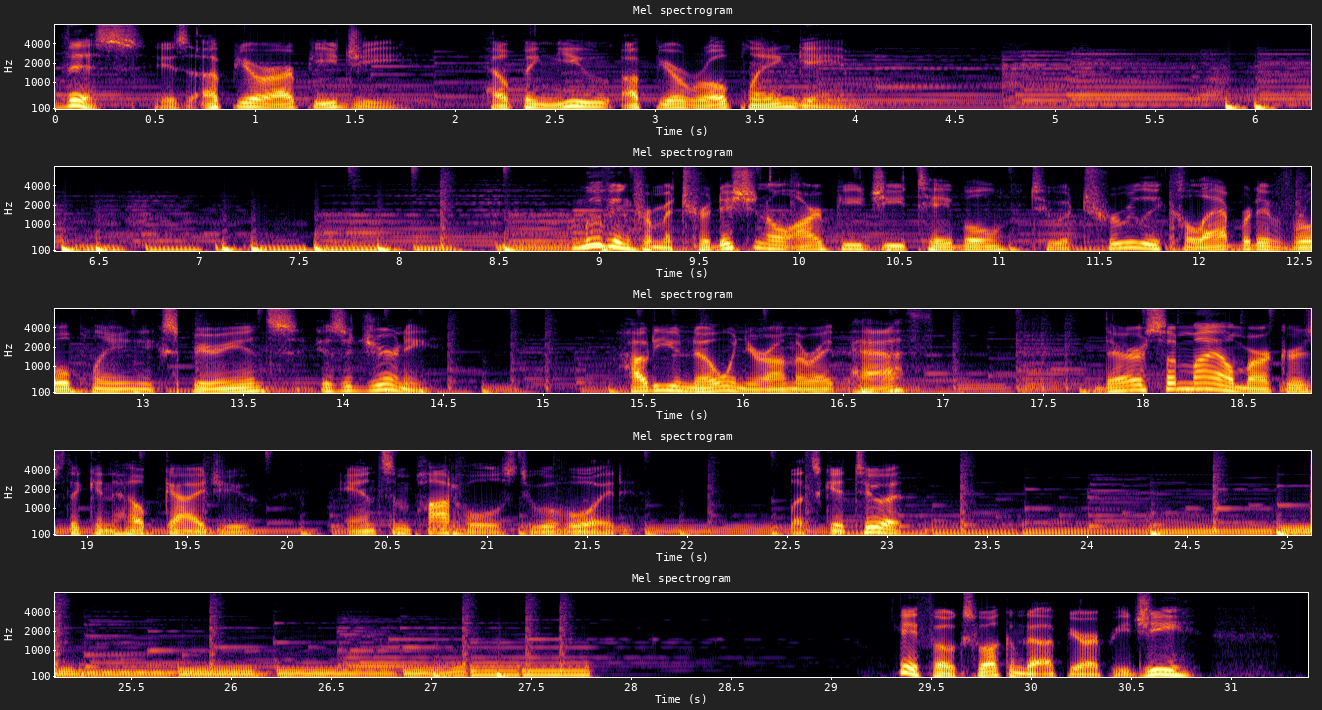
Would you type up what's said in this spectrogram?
This is Up Your RPG, helping you up your role playing game. Moving from a traditional RPG table to a truly collaborative role playing experience is a journey. How do you know when you're on the right path? There are some mile markers that can help guide you, and some potholes to avoid. Let's get to it. Hey, folks, welcome to Up Your RPG.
